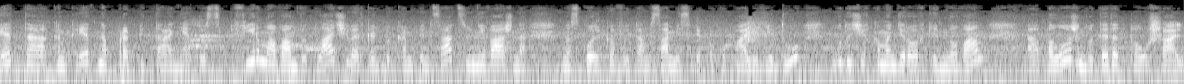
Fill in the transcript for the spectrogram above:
это конкретно про питание. То есть фирма вам выплачивает как бы компенсацию, неважно, насколько вы там сами себе покупали еду, еду, будучи в командировке, но вам а, положен вот этот паушаль.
